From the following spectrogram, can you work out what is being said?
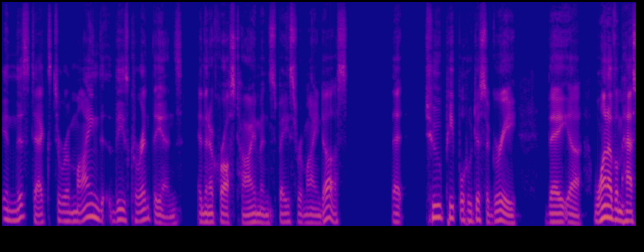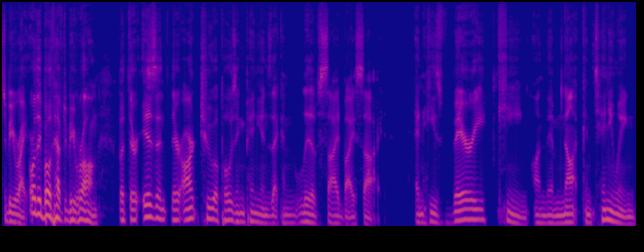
in this text to remind these Corinthians and then across time and space remind us that two people who disagree they uh, one of them has to be right or they both have to be wrong but there isn't there aren't two opposing opinions that can live side by side and he's very keen on them not continuing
